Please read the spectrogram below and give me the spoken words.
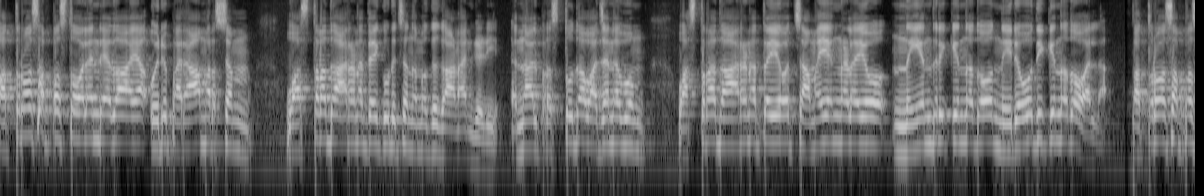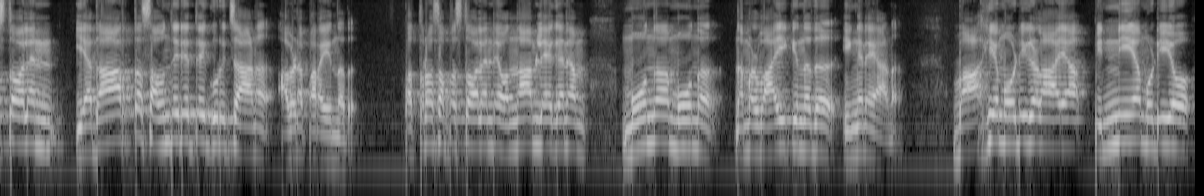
പത്രോസ് അപ്പസ്തോലന്റെതായ ഒരു പരാമർശം വസ്ത്രധാരണത്തെക്കുറിച്ച് നമുക്ക് കാണാൻ കഴിയും. എന്നാൽ പ്രസ്തുത വചനവും വസ്ത്രധാരണത്തെയോ ചമയങ്ങളെയോ നിയന്ത്രിക്കുന്നതോ നിരോധിക്കുന്നതോ അല്ല. പത്രോസ് അപ്പസ്തോലൻ യഥാർത്ഥ സൗന്ദര്യത്തെക്കുറിച്ചാണ് അവിടെ പറയുന്നത്. പത്രോസ് അപ്പസ്തോലന്റെ ഒന്നാം ലേഖനം മൂന്ന് മൂന്ന് നമ്മൾ വായിക്കുന്നത് ഇങ്ങനെയാണ്. ബാഹ്യമൊടികളായ പിന്നിയ മുടിയോ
